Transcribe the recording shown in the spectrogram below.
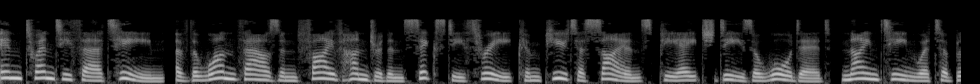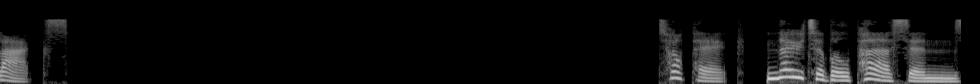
In 2013, of the 1,563 computer science PhDs awarded, 19 were to blacks. Notable persons.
